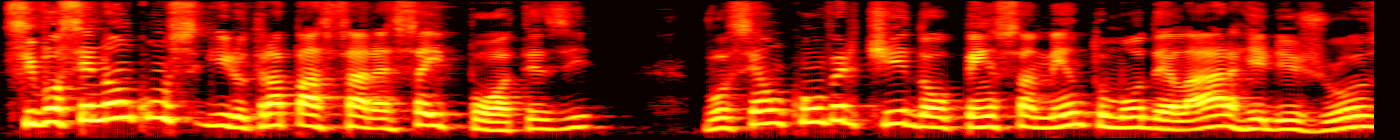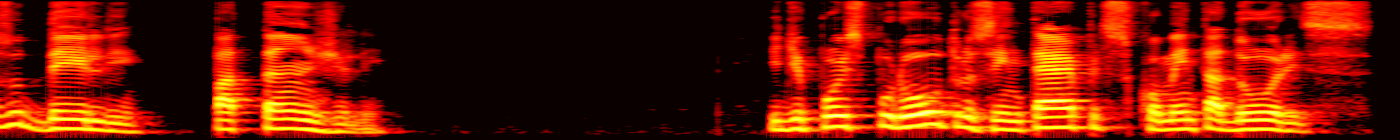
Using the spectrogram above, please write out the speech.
Se você não conseguir ultrapassar essa hipótese, você é um convertido ao pensamento modelar religioso dele, Patanjali. E depois por outros intérpretes comentadores,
